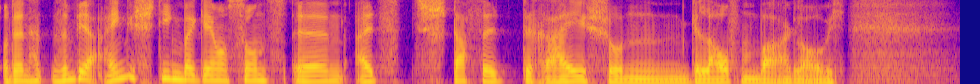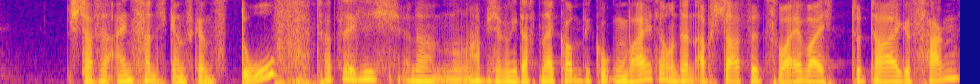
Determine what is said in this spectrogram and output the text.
Und dann sind wir eingestiegen bei Game of Thrones, äh, als Staffel 3 schon gelaufen war, glaube ich. Staffel 1 fand ich ganz, ganz doof tatsächlich. Da habe ich aber gedacht, na komm, wir gucken weiter. Und dann ab Staffel 2 war ich total gefangen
